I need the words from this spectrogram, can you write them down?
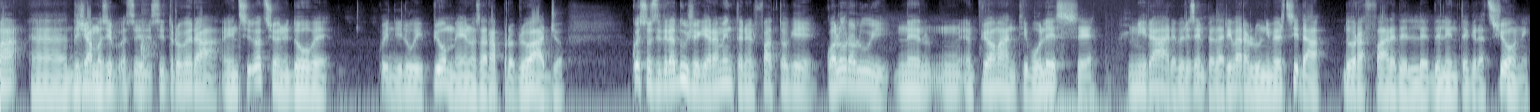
ma eh, diciamo si, si, si, troverà in situazioni dove quindi lui più o meno sarà a proprio agio. Questo si traduce chiaramente nel fatto che qualora lui nel, più avanti volesse mirare per esempio ad arrivare all'università dovrà fare delle, delle integrazioni.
